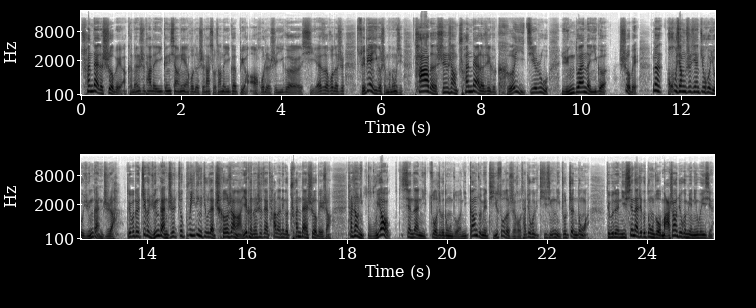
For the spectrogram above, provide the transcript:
穿戴的设备啊，可能是他的一根项链，或者是他手上的一个表，或者是一个鞋子，或者是随便一个什么东西，他的身上穿戴了这个可以接入云端的一个。设备那互相之间就会有云感知啊，对不对？这个云感知就不一定就在车上啊，也可能是在它的那个穿戴设备上。它让你不要现在你做这个动作，你刚准备提速的时候，它就会提醒你做震动啊，对不对？你现在这个动作马上就会面临危险。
